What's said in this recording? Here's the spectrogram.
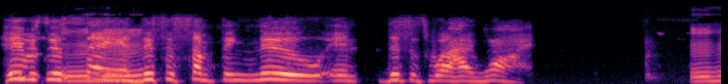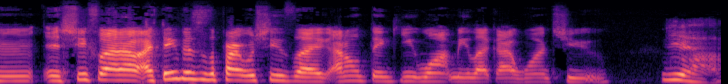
He was just saying Mhm. this is something new and this is what I want. Mm-hmm. And she flat out. I think this is the part where she's like, "I don't think you want me like I want you," Yeah.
